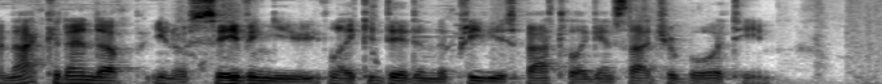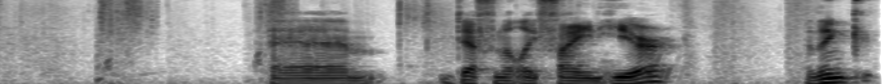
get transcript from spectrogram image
And that could end up, you know, saving you like it did in the previous battle against that Jerboa team. Um, definitely fine here. I think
